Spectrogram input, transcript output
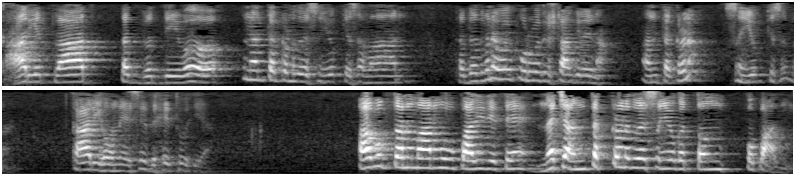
कार्यवाद तद्वदेव अंतकरण संयोग के समान। तद्वत मैंने वही पूर्व दृष्टांत लेना। अंतकरण संयोग के समान। कार्य होने से दहित हो गया। अब उक्त अनुमान में उपाधि देते हैं। न च अंतकरण द्वय संयोगत्व उपाधि।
